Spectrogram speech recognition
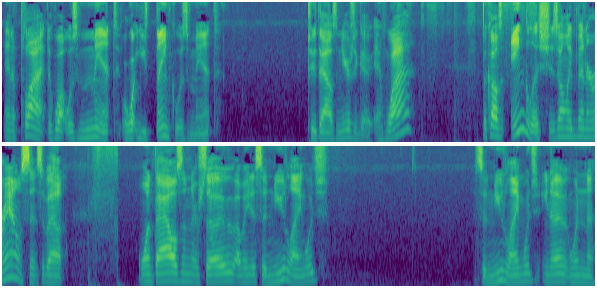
and apply it to what was meant or what you think was meant 2,000 years ago. And why? Because English has only been around since about 1,000 or so. I mean, it's a new language. It's a new language. You know, when the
